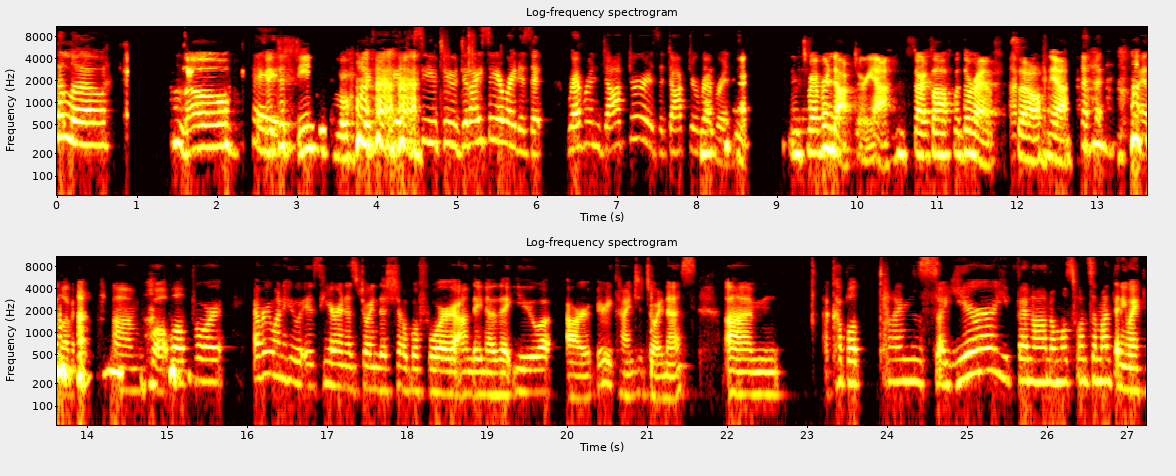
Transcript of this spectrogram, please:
Hello. Hello. Hey. Good to see you. good, good to see you too. Did I say it right? Is it Reverend Doctor or is it Doctor Reverend? It's Reverend Doctor. Yeah. It starts off with the Rev. So, yeah. I love it. Um, cool. Well, for everyone who is here and has joined this show before, um, they know that you are very kind to join us. Um, a couple times a year, you've been on almost once a month. Anyway,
